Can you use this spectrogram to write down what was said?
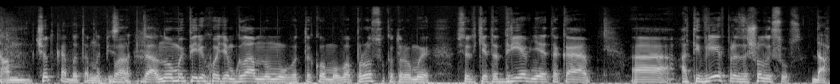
Там четко об этом написано. Да, да, но мы переходим к главному вот такому вопросу, который мы... Все-таки это древняя такая... А, от евреев произошел Иисус. Да.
